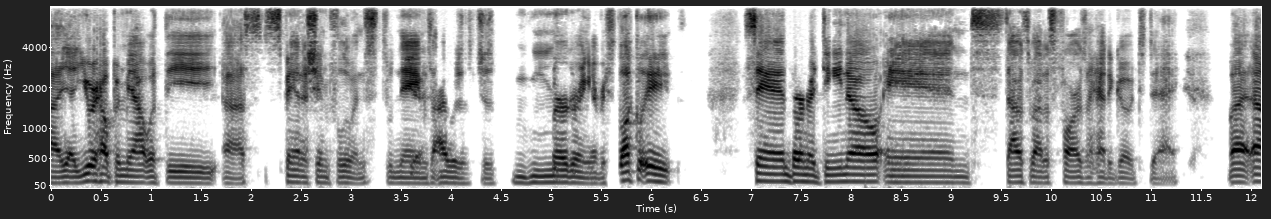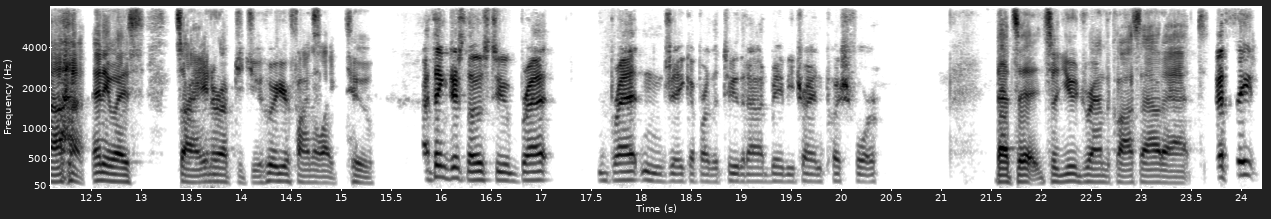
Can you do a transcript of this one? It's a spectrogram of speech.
uh, yeah, you were helping me out with the uh, Spanish influenced names. I was just murdering every. Luckily, San Bernardino, and that was about as far as I had to go today. But uh, anyways, sorry I interrupted you. Who are your final like two? I think just those two, Brett, Brett and Jacob are the two that I would maybe try and push for. That's it. So you'd round the class out at I'd say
